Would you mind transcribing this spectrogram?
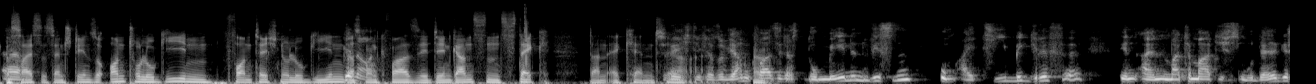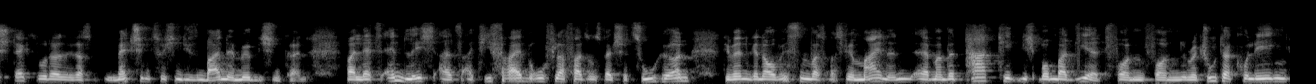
Das äh, heißt, es entstehen so Ontologien von Technologien, genau. dass man quasi den ganzen Stack dann erkennt. Richtig, ja. also wir haben quasi ja. das Domänenwissen um IT-Begriffe, in ein mathematisches Modell gesteckt, so dass wir das Matching zwischen diesen beiden ermöglichen können. Weil letztendlich als IT-Freiberufler, falls uns welche zuhören, die werden genau wissen, was, was wir meinen. Äh, man wird tagtäglich bombardiert von, von Recruiter-Kollegen,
